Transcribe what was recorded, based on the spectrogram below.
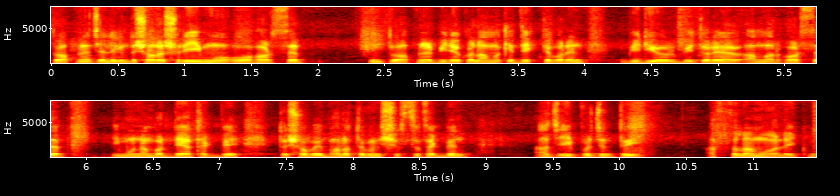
তো আপনারা চাইলে কিন্তু সরাসরি ইমো ও হোয়াটসঅ্যাপ কিন্তু আপনারা ভিডিও কল আমাকে দেখতে পারেন। ভিডিওর ভিতরে আমার হোয়াটসঅ্যাপ ইমো নাম্বার দেওয়া থাকবে। তো সবাই ভালো থাকবেন, সুস্থ থাকবেন। আজ এই পর্যন্তই। আসসালামু আলাইকুম।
